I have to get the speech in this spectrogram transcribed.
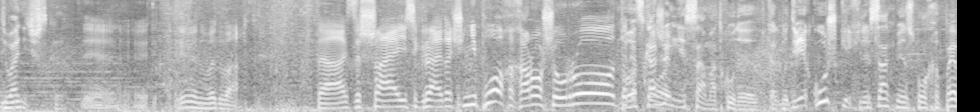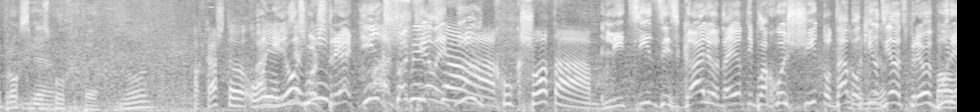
Диваническое. Именно В2. Так, Зашай здесь играет очень неплохо. Хороший урон. Ну, вот скажи мне сам, откуда? Как бы две кушки, Хилисанг минус пол хп, Брокс минус пол хп. Ну, пока что... А Ой, Нинг здесь может стрелять. Нинг что делает? Нинг? Хукшотом. Летит здесь Галио, дает неплохой щит, но даблкил минус. делает с прямой бури.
